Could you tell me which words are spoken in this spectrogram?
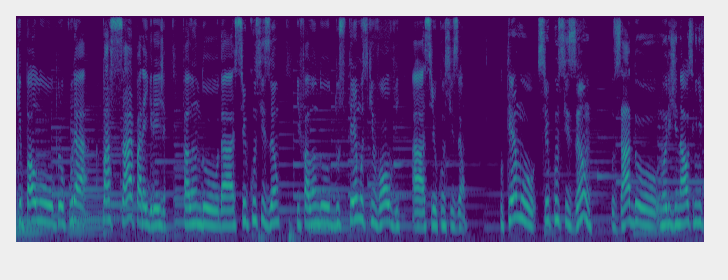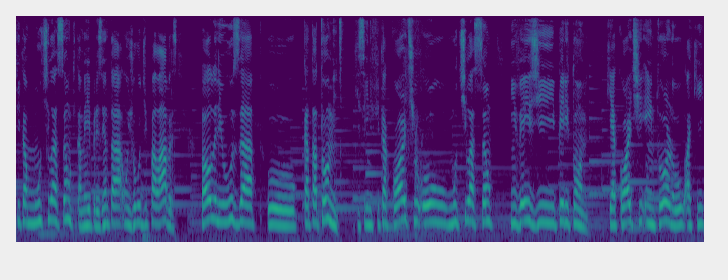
que Paulo procura passar para a igreja, falando da circuncisão e falando dos termos que envolve a circuncisão. O termo circuncisão, usado no original, significa mutilação, que também representa um jogo de palavras. Paulo ele usa o katatome, que significa corte ou mutilação, em vez de peritome, que é corte em torno, ou aqui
